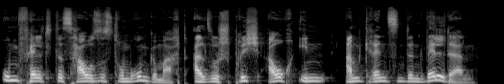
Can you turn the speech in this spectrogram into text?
Umfeld des Hauses drumherum gemacht, also sprich auch in angrenzenden Wäldern.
